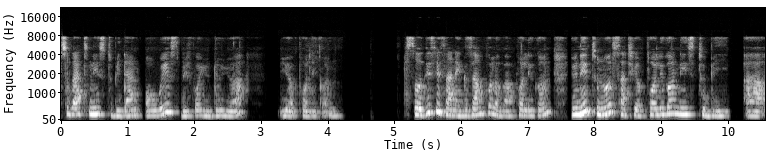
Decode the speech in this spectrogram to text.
So that needs to be done always before you do your, your polygon. So this is an example of a polygon. You need to note that your polygon needs to be uh,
